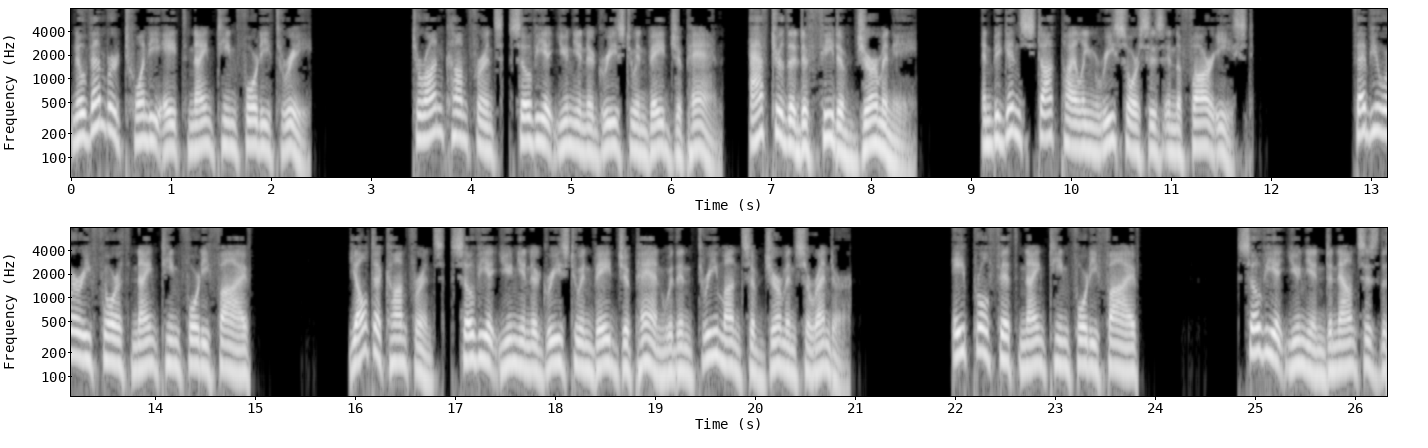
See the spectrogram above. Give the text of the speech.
November 28, 1943 Tehran Conference – Soviet Union agrees to invade Japan, "...after the defeat of Germany", and begins stockpiling resources in the Far East. February 4, 1945 Yalta Conference – Soviet Union agrees to invade Japan within three months of German surrender. April 5, 1945 Soviet Union denounces the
